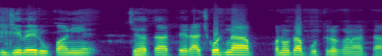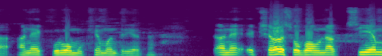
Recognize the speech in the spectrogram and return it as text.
વિજયભાઈ રૂપાણી જે હતા તે રાજકોટના પનોતા પુત્ર ગણાતા અને એક પૂર્વ મુખ્યમંત્રી હતા. અને એક સરળ સ્વભાવના સીએમ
